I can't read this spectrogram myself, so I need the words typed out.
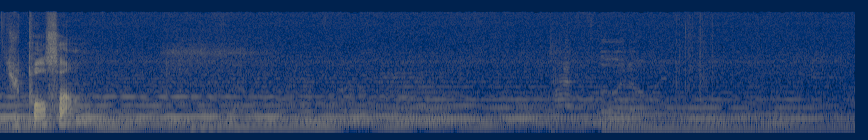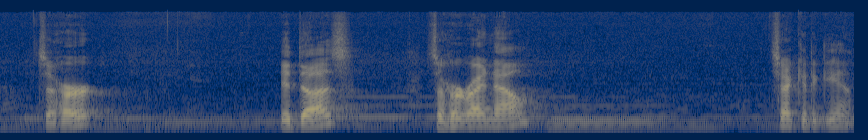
Did you pull something? Does it hurt? It does? Does it hurt right now? Check it again.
